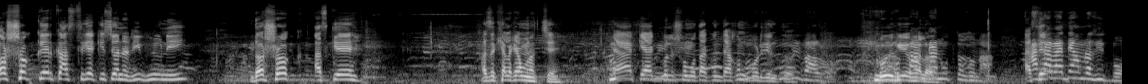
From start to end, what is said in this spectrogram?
দর্শকের কাছ থেকে কিছু রিভিউ নিই। দর্শক আজকে আজকে খেলা কেমন হচ্ছে? এক এক গোলের সমতা কিন্তু এখন পর্যন্ত। খুবই ভালো। খুবই ভালো। আশাবাদী আমরা জিতবো।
